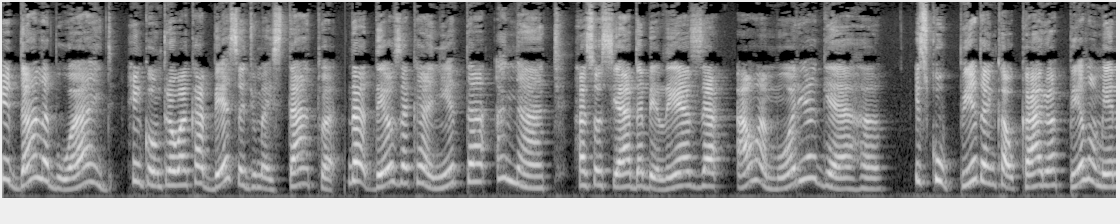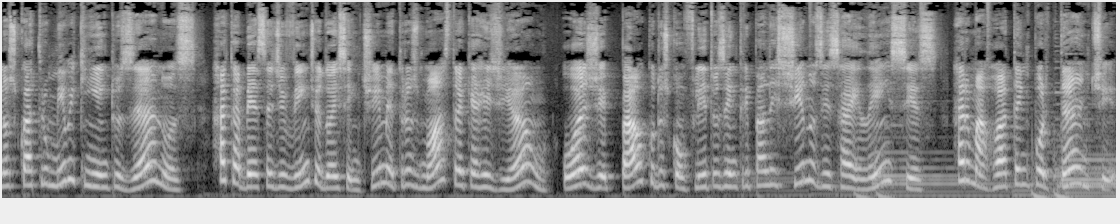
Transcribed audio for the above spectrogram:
Nidala Buaid encontrou a cabeça de uma estátua da deusa canita Anat, associada à beleza, ao amor e à guerra. Esculpida em calcário há pelo menos 4.500 anos, a cabeça de 22 centímetros mostra que a região, hoje palco dos conflitos entre palestinos e israelenses, era uma rota importante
